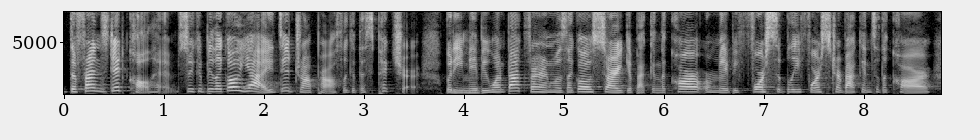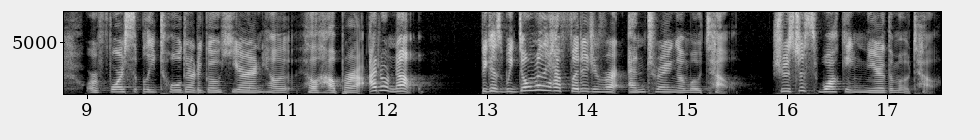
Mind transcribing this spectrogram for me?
the friends did call him. So he could be like oh yeah i did drop her off. Look at this picture. But he mm-hmm. maybe went back for her and was like oh sorry get back in the car or maybe forcibly forced her back into the car or forcibly told her to go here and he'll he'll help her out. I don't know. Because we don't really have footage of her entering a motel. She was just walking near the motel.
